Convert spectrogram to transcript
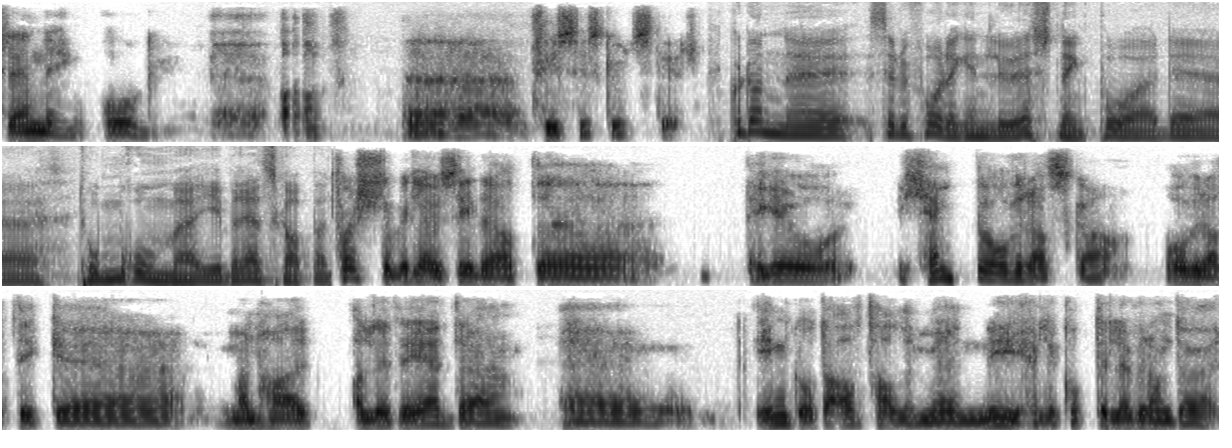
trening og av Eh, fysisk utstyr. Hvordan eh, ser du for deg en løsning på det tomrommet i beredskapen? Først så vil jeg jo si det at jeg er jo kjempeoverraska over at ikke man har allerede inngått avtale med ny helikopterleverandør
